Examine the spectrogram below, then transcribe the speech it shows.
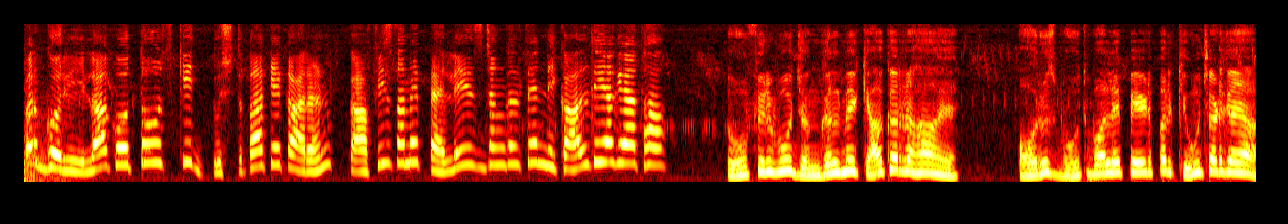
पर गोरीला को तो उसकी दुष्टता के कारण काफ़ी समय पहले इस जंगल से निकाल दिया गया था। तो फिर वो जंगल में क्या कर रहा है? और उस भूत वाले पेड़ पर क्यों चढ़ गया?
